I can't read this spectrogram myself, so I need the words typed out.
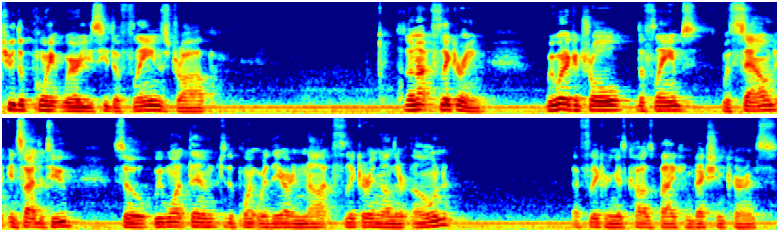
to the point where you see the flames drop, so they're not flickering. We wanna control the flames with sound inside the tube, so we want them to the point where they are not flickering on their own. That flickering is caused by convection currents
